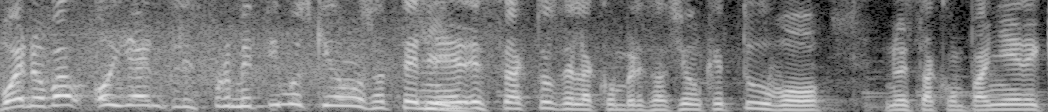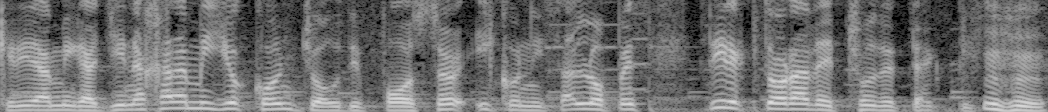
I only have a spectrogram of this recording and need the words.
bueno, va- oigan, les prometimos que íbamos a tener Sí. extractos de la conversación que tuvo nuestra compañera y querida amiga Gina Jaramillo con Jodie Foster y con Isa López, directora de True Detective.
